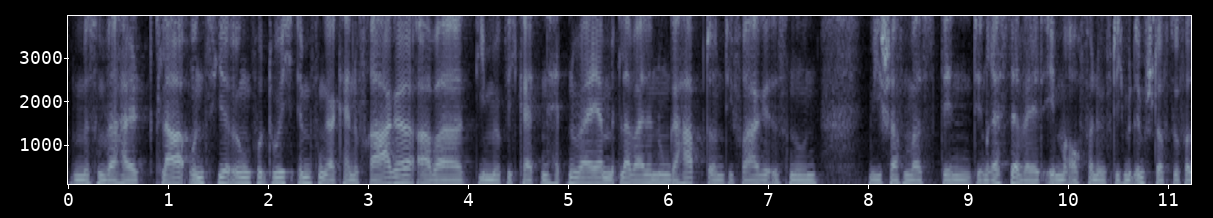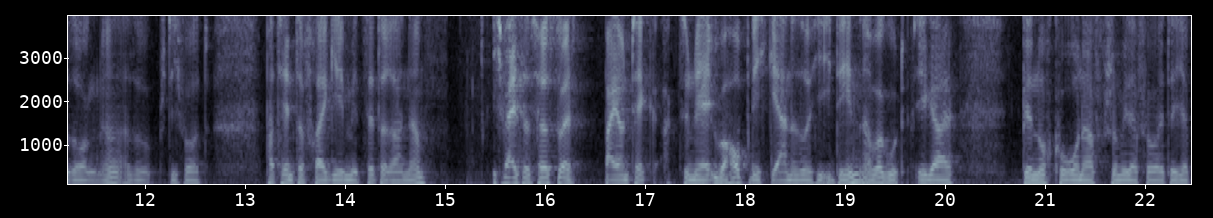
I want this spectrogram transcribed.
müssen wir halt klar uns hier irgendwo durchimpfen, gar keine Frage, aber die Möglichkeiten hätten wir ja mittlerweile nun gehabt und die Frage ist nun, wie schaffen wir es, den, den Rest der Welt eben auch vernünftig mit Impfstoff zu versorgen. Ne? Also Stichwort Patente freigeben etc. Ne? Ich weiß, das hörst du als BioNTech-Aktionär überhaupt nicht gerne, solche Ideen, aber gut, egal genug Corona schon wieder für heute. Ich hab,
